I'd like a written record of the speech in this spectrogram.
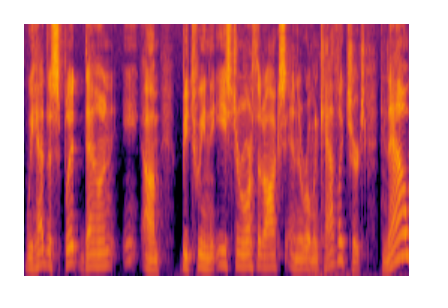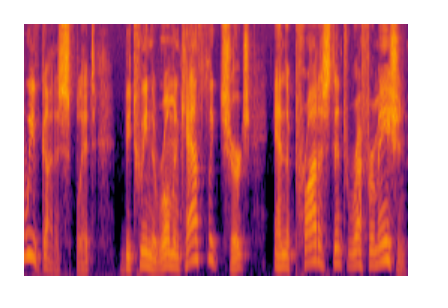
We had the split down um, between the Eastern Orthodox and the Roman Catholic Church. Now we've got a split between the Roman Catholic Church and the Protestant Reformation.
